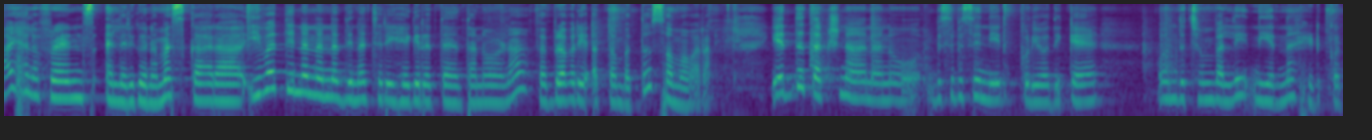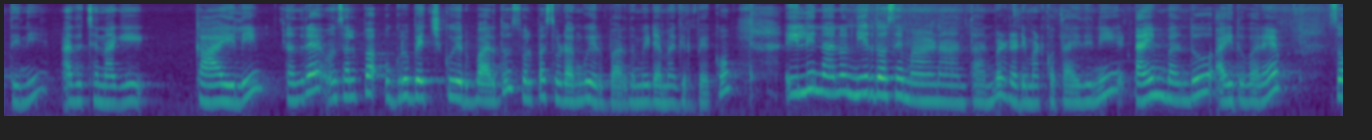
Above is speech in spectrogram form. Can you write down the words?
ಹಾಯ್ ಹಲೋ ಫ್ರೆಂಡ್ಸ್ ಎಲ್ಲರಿಗೂ ನಮಸ್ಕಾರ. ಇವತ್ತಿನ ನನ್ನ ದಿನಚರಿ ಹೇಗಿರುತ್ತೆ ಅಂತ ನೋಡೋಣ. ಫೆಬ್ರವರಿ ಹತ್ತೊಂಬತ್ತು, ಸೋಮವಾರ. ಎದ್ದ ತಕ್ಷಣ ನಾನು ಬಿಸಿ ಬಿಸಿ ನೀರು ಕುಡಿಯೋದಕ್ಕೆ ಒಂದು ಚೊಂಬಲ್ಲಿ ನೀರನ್ನ ಹಿಡ್ಕೊತೀನಿ. ಅದು ಚೆನ್ನಾಗಿ ಕಾಯಿಲಿ. ಅಂದರೆ ಒಂದು ಸ್ವಲ್ಪ ಉಗುರು ಬೆಚ್ಚಗೂ ಇರಬಾರ್ದು, ಸ್ವಲ್ಪ ಸುಡಂಗೂ ಇರಬಾರ್ದು ಮೀಡಿಯಮ್ ಆಗಿರಬೇಕು. ಇಲ್ಲಿ ನಾನು ನೀರು ದೋಸೆ ಮಾಡೋಣ ಅಂತ ಅಂದ್ಬಿಟ್ಟು ರೆಡಿ ಮಾಡ್ಕೊತಾ ಇದ್ದೀನಿ. ಟೈಮ್ ಬಂದು ಐದೂವರೆ. ಸೊ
